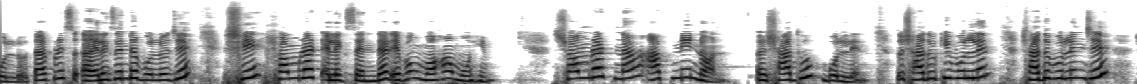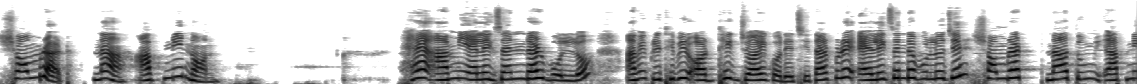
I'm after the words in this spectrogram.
বলল। তারপরে আলেকজান্ডার বলল যে, সে সম্রাট আলেকজান্ডার এবং মহামহিম। সম্রাট না, আপনি নন। সাধু বললেন। তো সাধু কি বললেন? সাধু বললেন যে, সম্রাট না, আপনি নন। হ্যাঁ আমি আলেকজান্ডার বলল, আমি পৃথিবীর অর্ধেক জয় করেছি। তারপরে আলেকজান্ডার বলল যে, সম্রাট, না, তুমি, আপনি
